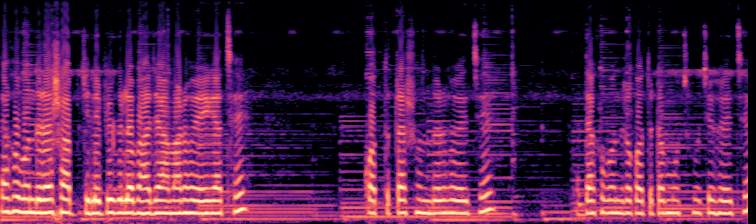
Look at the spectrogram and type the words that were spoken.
দেখো বন্ধুরা, সব জিলেপিগুলো ভাজা আমার হয়ে গেছে। কতটা সুন্দর হয়েছে। দেখো বন্ধুরা, কতটা মুচমুচে হয়েছে।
